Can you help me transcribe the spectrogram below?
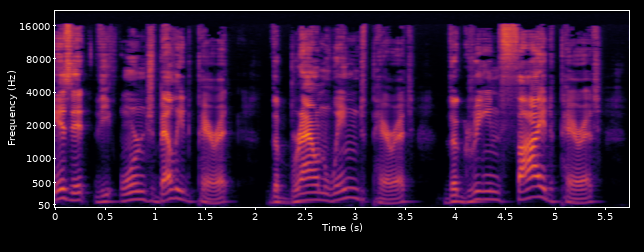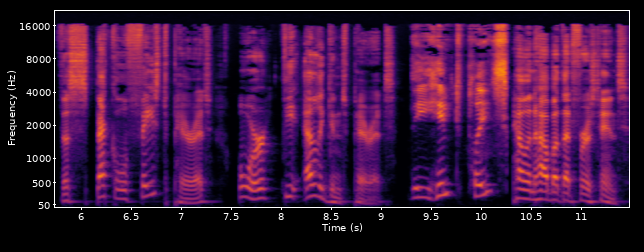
Is it the orange bellied parrot, the brown winged parrot, the green thighed parrot, the speckle faced parrot, or the elegant parrot? The hint, please. Helen, how about that first hint?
